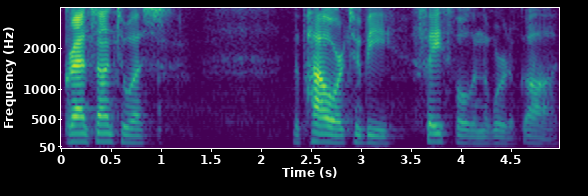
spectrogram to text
grants unto us the power to be faithful in the Word of God.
